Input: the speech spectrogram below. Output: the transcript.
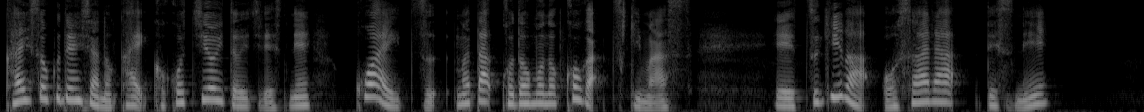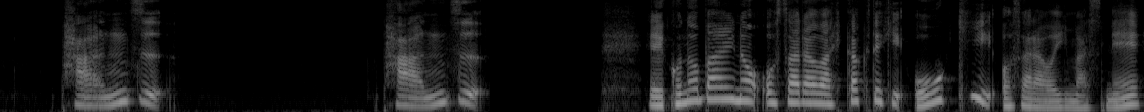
快速電車の快、心地よいという字ですね。声つ、また子供の子がつきます。えー次はお皿ですね。盘子，盘子。えーこの場合のお皿は比較的大きいお皿を言いますね。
